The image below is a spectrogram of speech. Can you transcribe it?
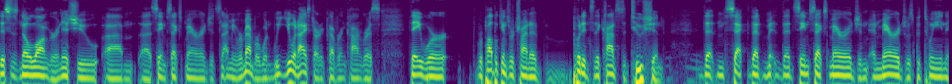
this is no longer an issue. Um, uh, same-sex marriage. It's. I mean, remember when we, you and I started covering Congress, they were Republicans were trying to put into the Constitution that sec, that that same-sex marriage and, and marriage was between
